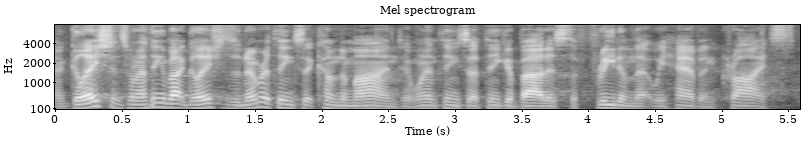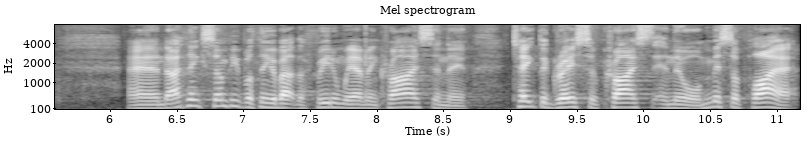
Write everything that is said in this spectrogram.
Now, Galatians, when I think about Galatians, a number of things that come to mind. And one of the things I think about is the freedom that we have in Christ. And I think some people think about the freedom we have in Christ and they take the grace of Christ and they will misapply it.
